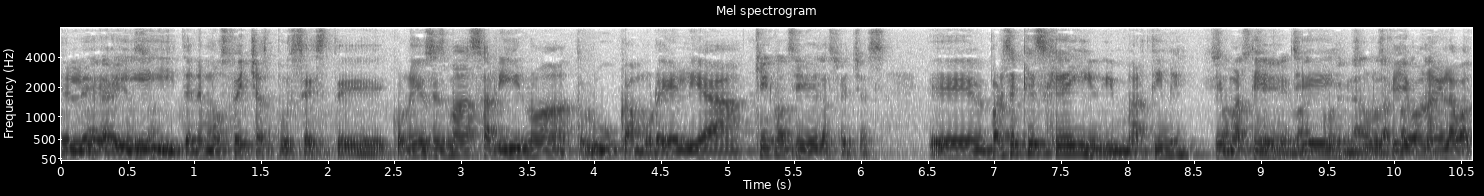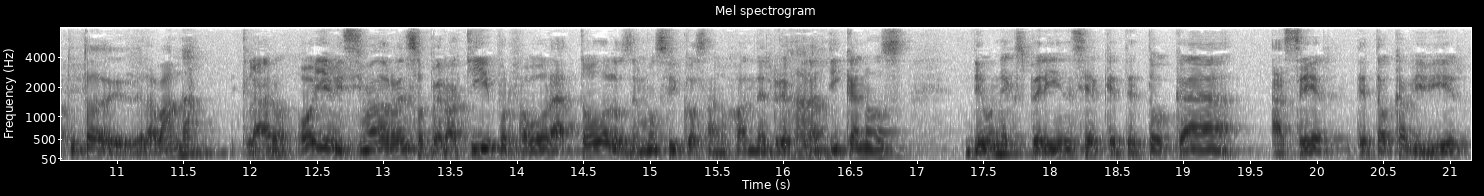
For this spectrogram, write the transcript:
Él, eh, ahí y tenemos fechas, pues, este, con ellos es más salir, ¿no? A Toluca, Morelia, ¿Quién consigue las fechas? eh, me parece que es Hey y, y Martínez. Hey Martín, sí, son los que llevan ahí la batuta de, de la banda. Claro. Oye, mi estimado Renzo, pero aquí, por favor, a todos los de Músicos San Juan del Río, Ajá. platícanos de una experiencia que te toca hacer, te toca vivir,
